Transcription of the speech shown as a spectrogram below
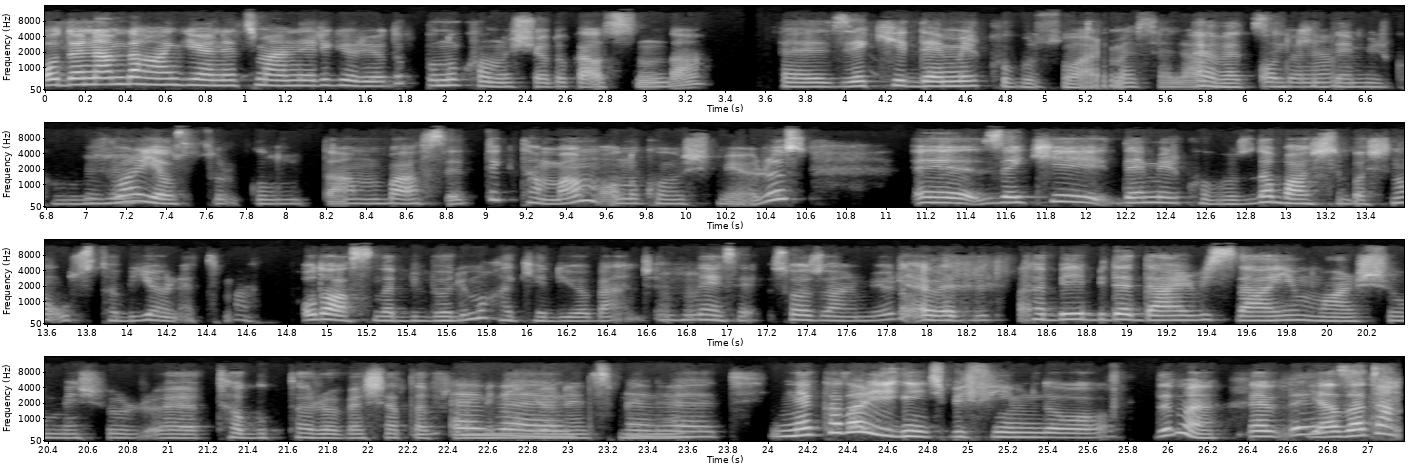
O dönemde hangi yönetmenleri görüyorduk? Bunu konuşuyorduk aslında. Ee, Zeki Demirkubuz var mesela. Evet o Zeki dönem. Demirkubuz Hı hı. var. Yavuz Turgul'dan bahsettik. Tamam onu konuşmuyoruz. E, Zeki Demirkubuz da başlı başına usta bir yönetmen. O da aslında bir bölümü hak ediyor bence. Hı hı. Neyse söz vermiyorum. Evet lütfen. Tabii bir de Derviş Zaim var şu meşhur e, Tabutta Röveşata filminin Evet, yönetmeni. Evet. Ne kadar ilginç bir filmdi o. Değil mi? Evet. Ya zaten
